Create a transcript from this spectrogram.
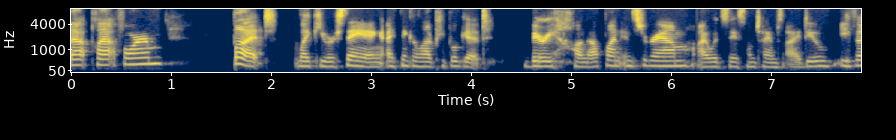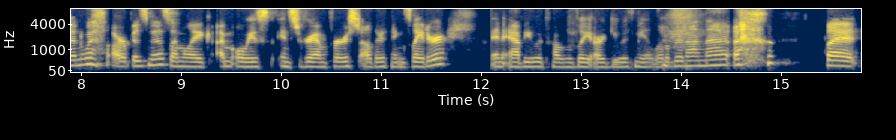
that platform. But like you were saying, I think a lot of people get very hung up on Instagram. I would say sometimes I do, even with our business. I'm like, I'm always Instagram first, other things later. And Abby would probably argue with me a little bit on that. but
